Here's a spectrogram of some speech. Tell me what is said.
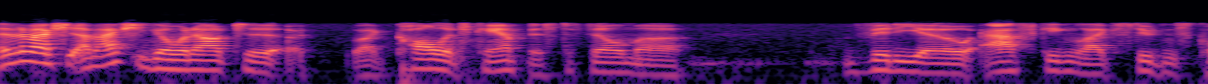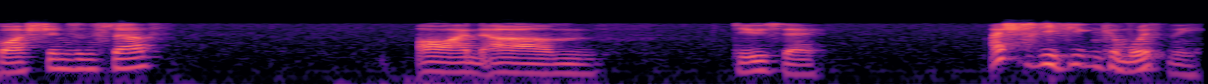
And then I'm actually I'm actually going out to like college campus to film a video asking like students questions and stuff on um Tuesday. I should see if you can come with me.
